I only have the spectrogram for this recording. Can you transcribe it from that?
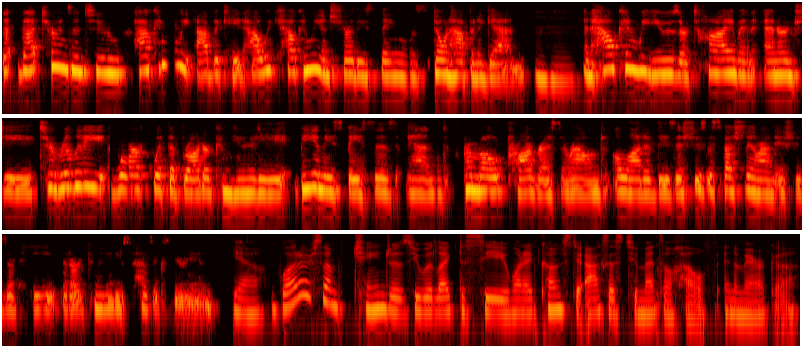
that, that turns into how can we advocate? How we how can we ensure these things don't happen again? Mm-hmm. and how can we use our time and energy to really work with the broader community be in these spaces and promote progress around a lot of these issues especially around issues of hate that our community has experienced? Yeah. What are some changes you would like to see when it comes to access to mental health in america?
